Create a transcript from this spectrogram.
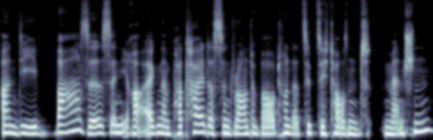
an die Basis in ihrer eigenen Partei. Das sind roundabout 170.000 Menschen.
